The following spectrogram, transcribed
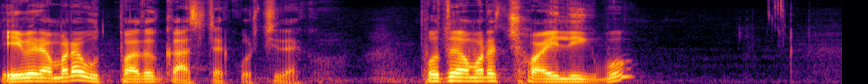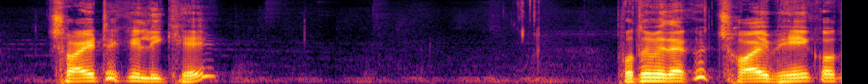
এবার আমরা উৎপাদক কাজটা করছি, দেখো। প্রথমে আমরা ছয় লিখব। ছয়টাকে লিখে প্রথমে দেখো ছয় ভেঙে কত?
